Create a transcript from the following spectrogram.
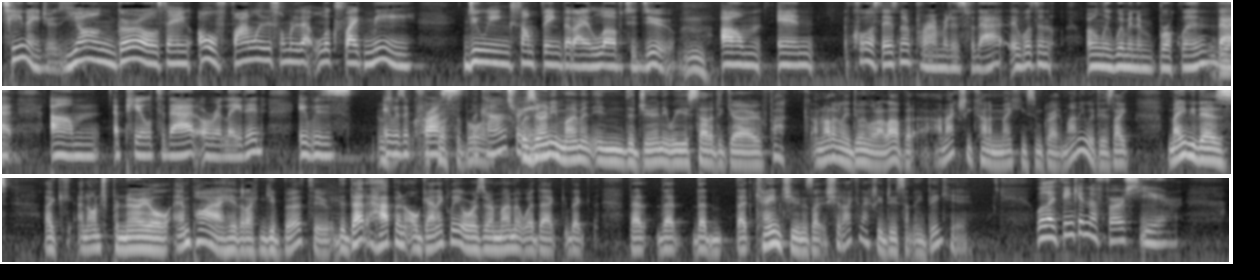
teenagers, young girls saying, oh, finally there's somebody that looks like me doing something that I love to do. Um, and of course, there's no parameters for that. It wasn't only women in Brooklyn that um, appealed to that or related. It was it was, across, the, board. country. Was there any moment in the journey where you started to go, fuck, I'm not only doing what I love, but I'm actually kind of making some great money with this? Like maybe there's like an entrepreneurial empire here that I can give birth to. Did that happen organically, or was there a moment where that that that that that, that came to you and was like, shit, I can actually do something big here? Well, I think in the first year,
